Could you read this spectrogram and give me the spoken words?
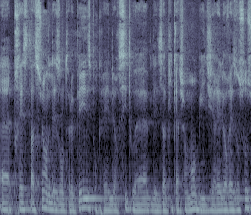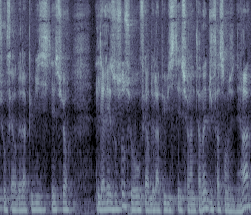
euh, prestations des entreprises pour créer leur site web, les applications mobiles, gérer leurs réseaux sociaux, faire de la publicité sur les réseaux sociaux, faire de la publicité sur Internet d'une façon générale,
